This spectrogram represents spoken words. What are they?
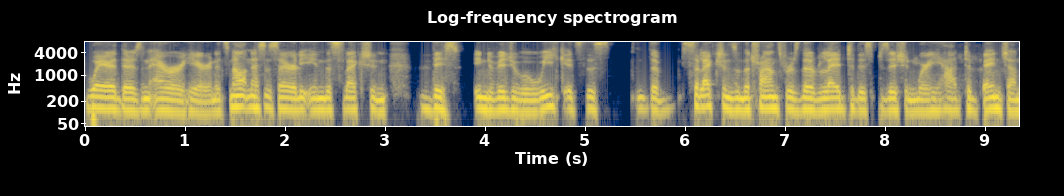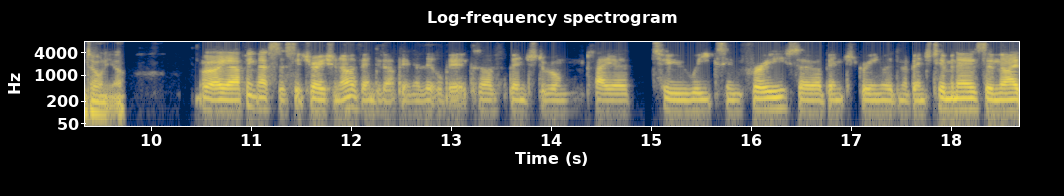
where there's an error here and it's not necessarily in the selection this individual week. It's this the selections and the transfers that have led to this position where he had to bench antonio. Well yeah i think that's the situation i've ended up in a little bit because i've benched the wrong player two weeks in three so i benched greenwood and i benched Jimenez and i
